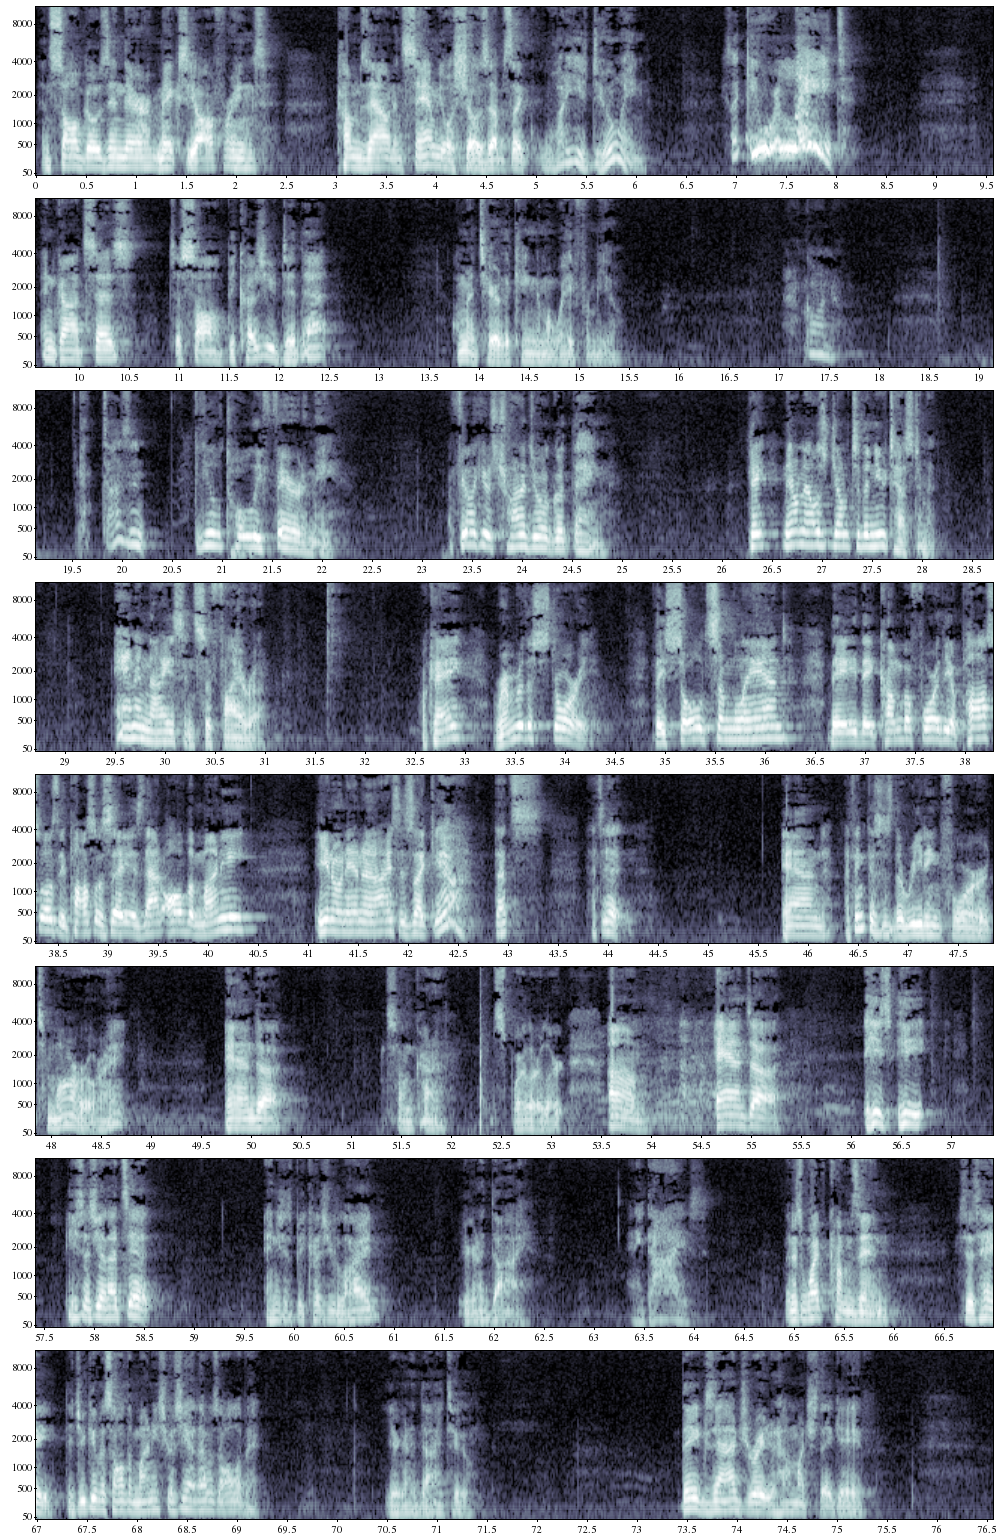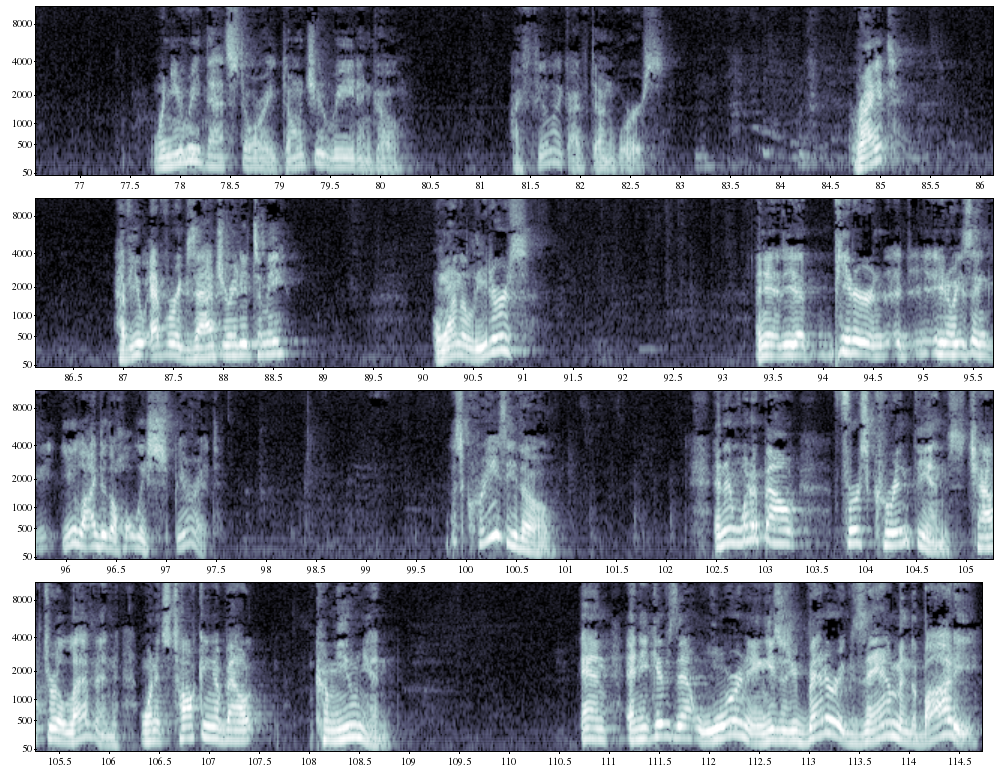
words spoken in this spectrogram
And Saul goes in there, makes the offerings, comes out, and Samuel shows up. It's like, What are you doing? He's like, You were late. And God says to Saul, Because you did that, I'm going to tear the kingdom away from you. I'm going, It doesn't feel totally fair to me. I feel like he was trying to do a good thing. Okay, now, now let's jump to the New Testament. Ananias and Sapphira. Okay? Remember the story. They sold some land. They, they come before the apostles. The apostles say, Is that all the money? You know, and Ananias is like, Yeah, that's, that's it. And I think this is the reading for tomorrow, right? And uh, so I'm kind of, spoiler alert. Um, and uh, he's, he, he says, Yeah, that's it. And he says, Because you lied, you're going to die. And he dies. Then his wife comes in. He says, Hey, did you give us all the money? She goes, Yeah, that was all of it. You're going to die too. They exaggerated how much they gave. When you read that story, don't you read and go, I feel like I've done worse. Right? Have you ever exaggerated to me? Or one of the leaders? And yet, Peter, and uh, you know, he's saying, You lied to the Holy Spirit. That's crazy, though. And then what about 1 Corinthians chapter 11 when it's talking about communion? And, and he gives that warning. He says, You better examine the body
